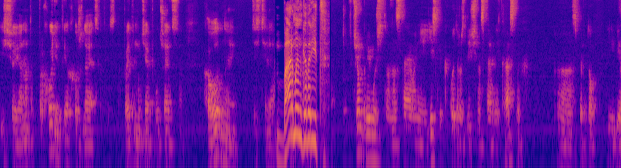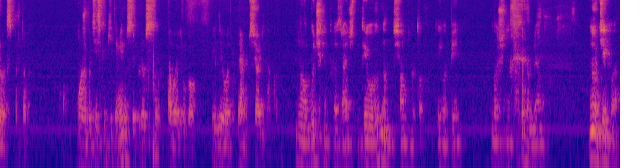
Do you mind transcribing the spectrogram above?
и все, и она так проходит и охлаждает, соответственно. Поэтому у тебя получается холодный дистиллят. бармен говорит, В чем преимущество настаивания? Есть ли какое-то различие настаивания красных э, спиртов и белых спиртов? Может быть, есть какие-то минусы, плюсы того и другого? Или вот прям все одинаково? Но обычный, прозрачный. Ты его выгнал, и все, он готов. Ты его пей. Больше никаких проблем. Ну, типа,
